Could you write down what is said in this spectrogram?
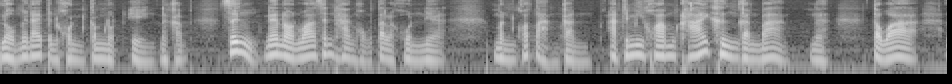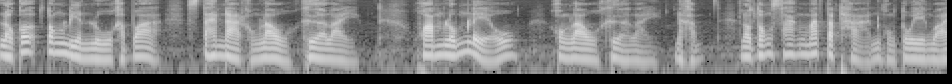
เราไม่ได้เป็นคนกำหนดเองนะครับ ซึ่งแน่นอนว่าเส้นทางของแต่ละคนเนี่ยมันก็ต่างกัน อาจจะมีความคล้ายคลึงกันบ้างนะแต่ว่าเราก็ต้องเรียนรู้ครับว่า standard ของเราคืออะไร ความล้มเหลวของเราคืออะไรนะครับ เราต้องสร้างมาตรฐานของตัวเองไว้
